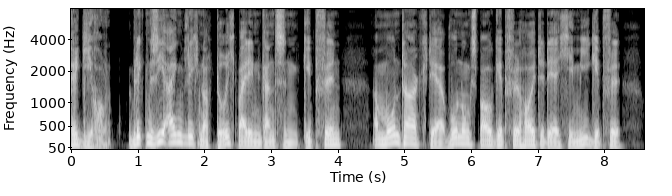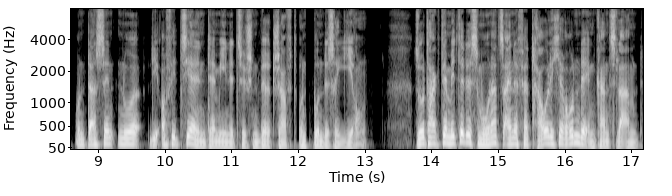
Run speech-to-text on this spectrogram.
Regierung. Blicken Sie eigentlich noch durch bei den ganzen Gipfeln, am Montag der Wohnungsbaugipfel, heute der Chemiegipfel, und das sind nur die offiziellen Termine zwischen Wirtschaft und Bundesregierung. So tagte Mitte des Monats eine vertrauliche Runde im Kanzleramt.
